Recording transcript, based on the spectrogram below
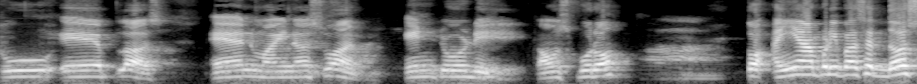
two A plus N minus one into D કાઉન્સ પૂરો? તો અહીંયા આપણી પાસે દસ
